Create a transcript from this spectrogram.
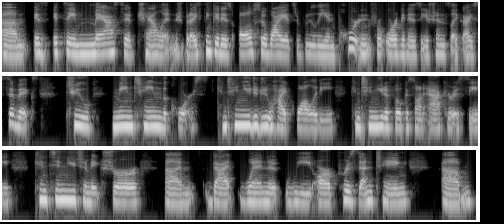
um, is it's a massive challenge. But I think it is also why it's really important for organizations like iCivics to maintain the course, continue to do high quality, continue to focus on accuracy, continue to make sure um, that when we are presenting um,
